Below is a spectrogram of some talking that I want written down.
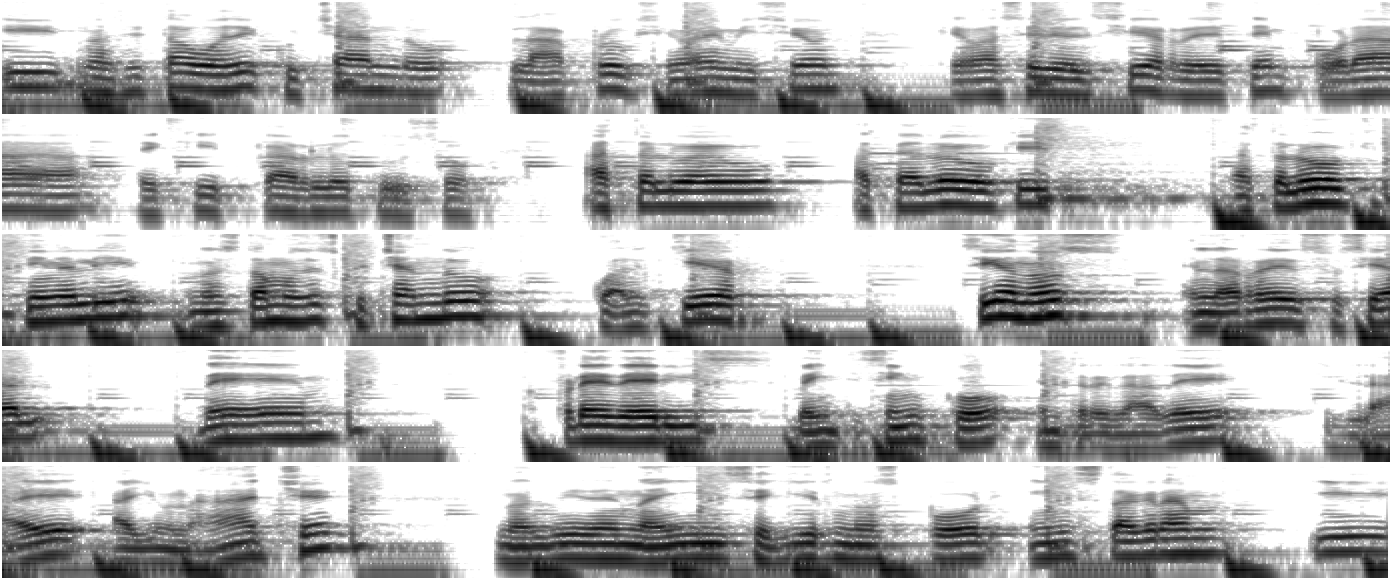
y nos estamos escuchando la próxima emisión que va a ser el cierre de temporada de Kit Carlo Tuso. Hasta luego, hasta luego Kit, hasta luego Kit Tinelli, nos estamos escuchando cualquier. Síganos en la red social de Frederis25 entre la D y la E hay una H. No olviden ahí seguirnos por Instagram y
